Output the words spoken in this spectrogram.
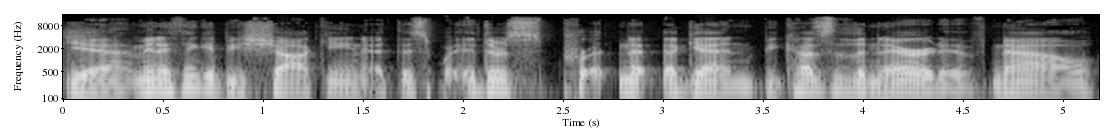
Yeah, I mean, I think it'd be shocking at this point. There's again because of the narrative now.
